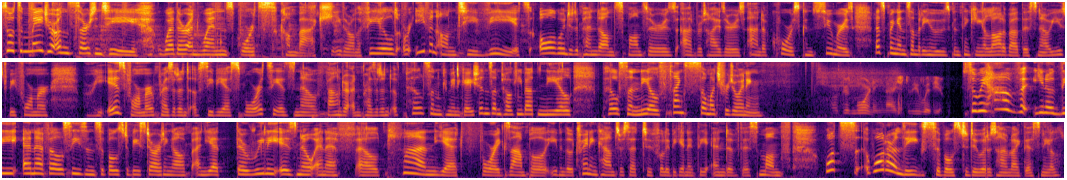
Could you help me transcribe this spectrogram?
So it's a major uncertainty whether and when sports come back, either on the field or even on TV. It's all going to depend on sponsors, advertisers, and of course consumers. Let's bring in somebody who's been thinking a lot about this now. He used to be former, or he is former president of CBS Sports. He is now founder and president of Pilson Communications. I'm talking about Neal Pilson. Neal, thanks so much for joining. Well, good morning. Nice to be with you. So we have, you know, the NFL season supposed to be starting up, and yet there really is no NFL plan yet. For example, even though training camps are set to fully begin at the end of this month, what's what are leagues supposed to do at a time like this, Neal?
